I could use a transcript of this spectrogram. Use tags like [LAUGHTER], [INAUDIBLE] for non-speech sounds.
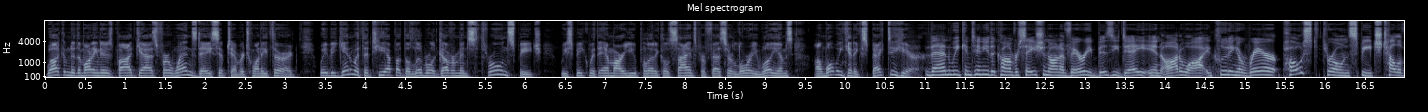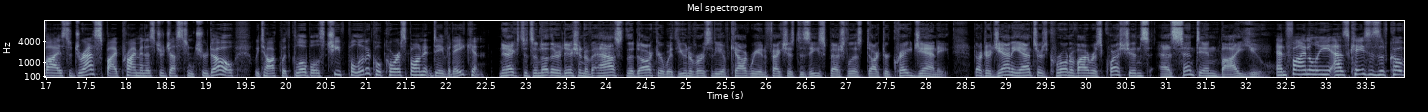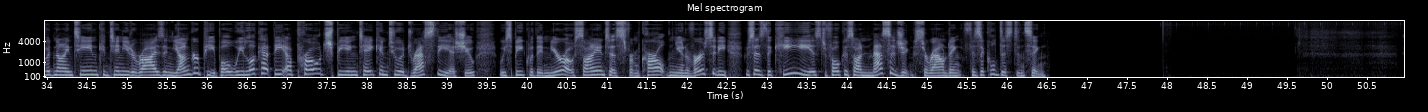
Welcome to the Morning News Podcast for Wednesday, September 23rd. We begin with the tee up of the Liberal government's throne speech. We speak with MRU political science professor Lori Williams on what we can expect to hear. Then we continue the conversation on a very busy day in Ottawa, including a rare post throne speech televised address by Prime Minister Justin Trudeau. We talk with Global's chief political correspondent David Akin. Next, it's another edition of Ask the Doctor with University of Calgary infectious disease specialist Dr. Craig Jenne. Dr. Jenne answers coronavirus questions as sent in by you. And finally, as cases of COVID 19 continue to rise in younger people, we look at the approach being taken to address the issue. We speak with a neuroscientist from Carleton University who says the key is to focus on messaging surrounding physical distancing.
